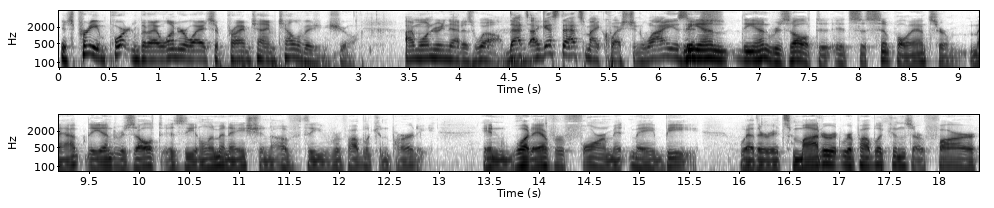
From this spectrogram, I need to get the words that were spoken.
It's pretty important, but I wonder why it's a primetime television show. I'm wondering that as well. That's I guess that's my question. Why is the it end the end result it's a simple answer matt the end result is the elimination of the republican party in whatever form it may be whether it's moderate republicans or far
